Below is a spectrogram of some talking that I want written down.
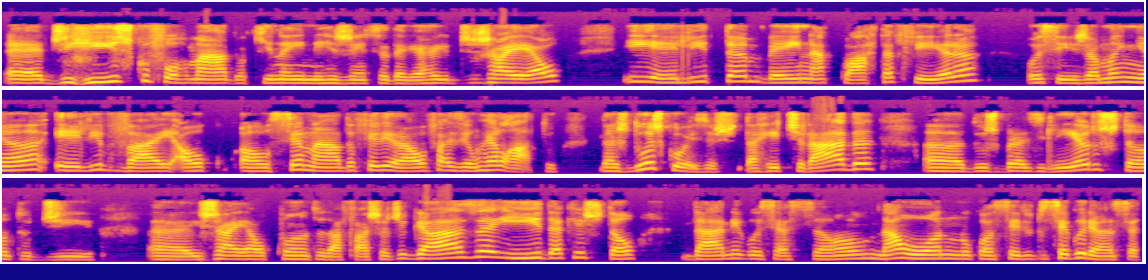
é, de risco formado aqui na emergência da guerra de Israel, e ele também na quarta-feira, ou seja, amanhã, ele vai ao, ao, Senado Federal fazer um relato das duas coisas: da retirada uh, dos brasileiros, tanto de uh, Israel quanto da faixa de Gaza, e da questão da negociação na ONU, no Conselho de Segurança.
